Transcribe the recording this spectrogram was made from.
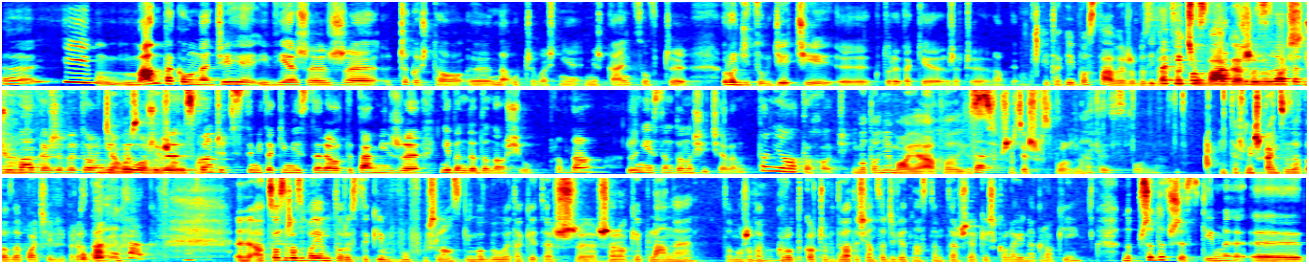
E, I mam taką nadzieję i wierzę, że czegoś to e, nauczy właśnie mieszkańców czy rodziców dzieci, e, które takie rzeczy robią. I takiej postawy, żeby zwracać postawy, uwagę, żeby, żeby zwracać uwagę, żeby to nie było, żeby skończyć z tymi takimi stereotypami, że nie będę donosił, prawda? Że nie jestem donosicielem. To nie o to chodzi. Bo to nie moje, a to jest Tak. przecież wspólne. A to jest wspólne. I też mieszkańcy za to zapłacili, prawda? Dokładnie tak. E, A co z rozwojem turystyki w Lwówku Śląskim? Bo były takie też e, szerokie plany. To może tak Mhm. krótko, czy w 2019 też jakieś kolejne kroki? No przede wszystkim y,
